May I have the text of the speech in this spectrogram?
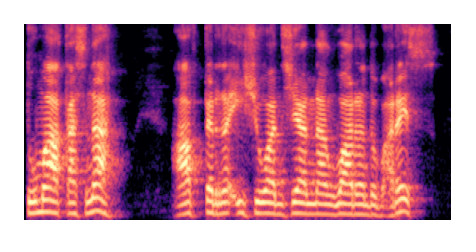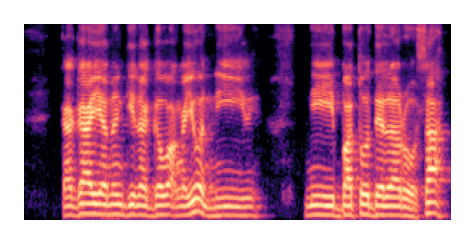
tumakas na after na issuean siya ng warrant of arrest kagaya ng ginagawa ngayon ni ni Bato de la Rosa.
